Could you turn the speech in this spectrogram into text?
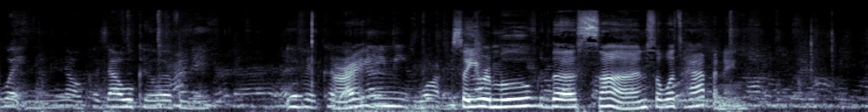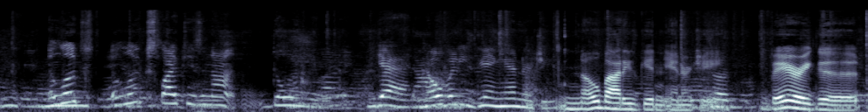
Wait, no, because that will kill everything. Even because All right. everything needs water. So you removed the sun. So what's happening? it looks it looks like he's not doing anything Yeah, nobody's getting energy. Nobody's getting energy. Very good.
